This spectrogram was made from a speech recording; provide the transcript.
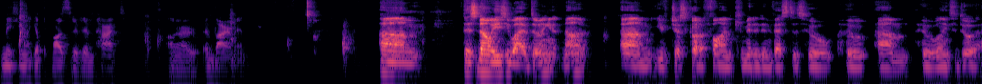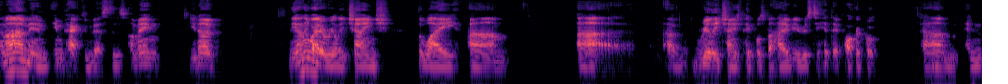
making like a positive impact on our environment? Um, there's no easy way of doing it. No, um, you've just got to find committed investors who who um, who are willing to do it. And I don't mean impact investors. I mean, you know, the only way to really change the way um, uh, uh, really change people's behaviour is to hit their pocketbook um, and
